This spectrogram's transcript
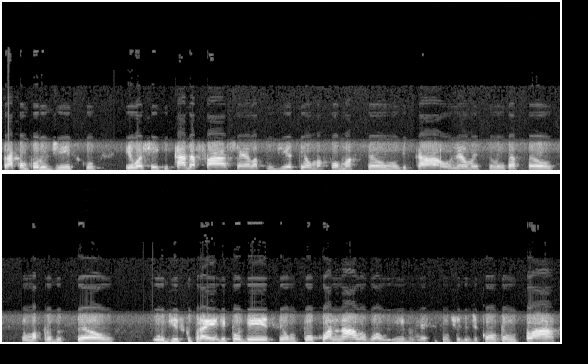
para compor o disco, eu achei que cada faixa ela podia ter uma formação musical, né, uma instrumentação, uma produção o disco para ele poder ser um pouco análogo ao livro, nesse sentido de contemplar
